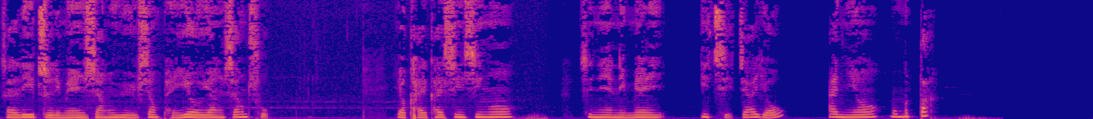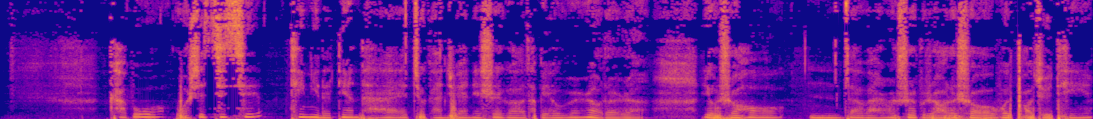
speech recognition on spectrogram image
在荔枝里面相遇，像朋友一样相处，要开开心心哦！新年里面一起加油，爱你哦，么么哒！卡布，我是七七。听你的电台，就感觉你是个特别温柔的人。有时候，嗯，在晚上睡不着的时候会跑去听，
